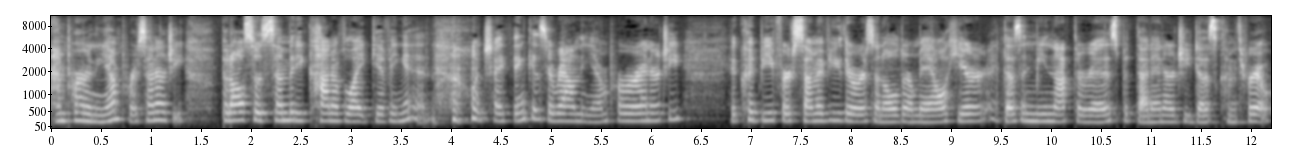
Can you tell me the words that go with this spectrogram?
Emperor and the Empress energy, but also somebody kind of like giving in, which I think is around the Emperor energy. It could be for some of you there is an older male here. It doesn't mean that there is, but that energy does come through.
